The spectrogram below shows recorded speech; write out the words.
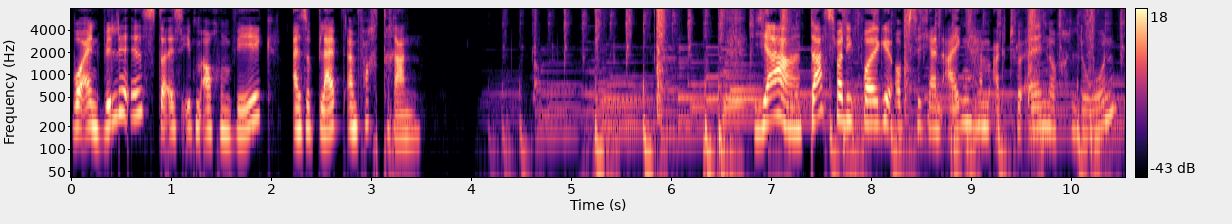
wo ein Wille ist, da ist eben auch ein Weg, also bleibt einfach dran. Ja, das war die Folge, ob sich ein Eigenheim aktuell noch lohnt.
